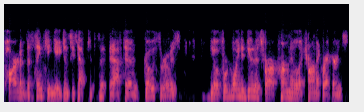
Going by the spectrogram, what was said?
part of the thinking agencies have to have to go through is, you know, if we're going to do this for our permanent electronic records,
